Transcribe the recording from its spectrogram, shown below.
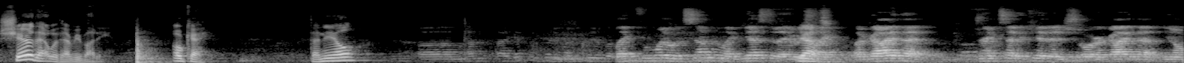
share that with everybody. Okay. Daniel? Um, I guess I'm pretty much clear, but like from what it was sounding like yesterday, it was Yes. like a guy that drinks at a kiddish or a guy that you know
